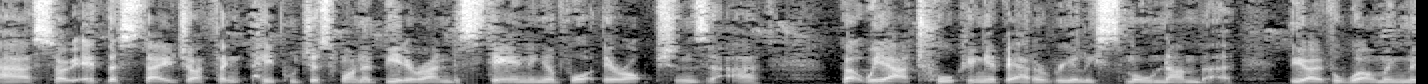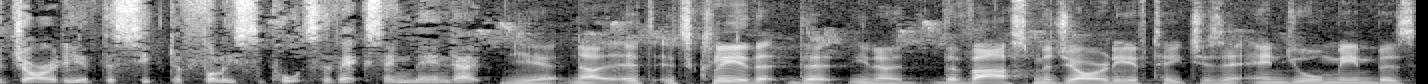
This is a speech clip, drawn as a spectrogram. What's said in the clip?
Uh, so at this stage, I think people just want a better understanding of what their options are. But we are talking about a really small number. The overwhelming majority of the sector fully supports the vaccine mandate. Yeah, no, it, it's clear that, that you know the vast majority of teachers and your members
